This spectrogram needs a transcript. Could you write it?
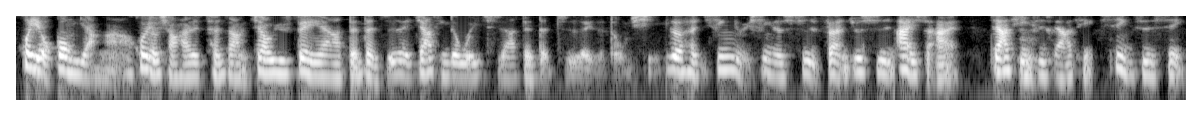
会有供养啊，会有小孩的成长、教育费啊等等之类，家庭的维持啊等等之类的东西。一个很新女性的示范就是爱是爱。家庭是家庭，性是性，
